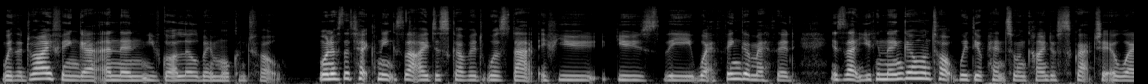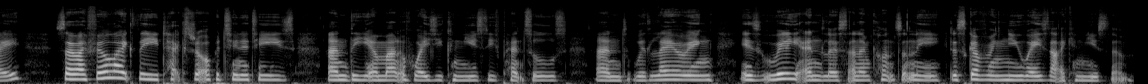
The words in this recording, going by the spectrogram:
with a dry finger and then you've got a little bit more control. One of the techniques that I discovered was that if you use the wet finger method, is that you can then go on top with your pencil and kind of scratch it away. So I feel like the texture opportunities and the amount of ways you can use these pencils and with layering is really endless and I'm constantly discovering new ways that I can use them.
